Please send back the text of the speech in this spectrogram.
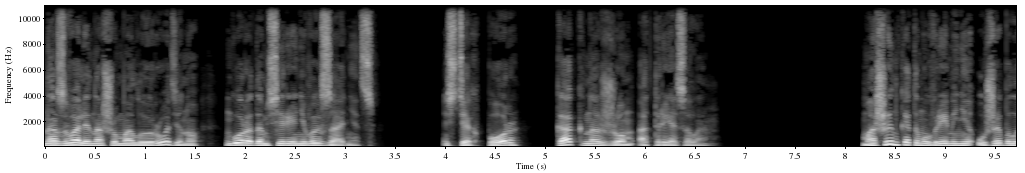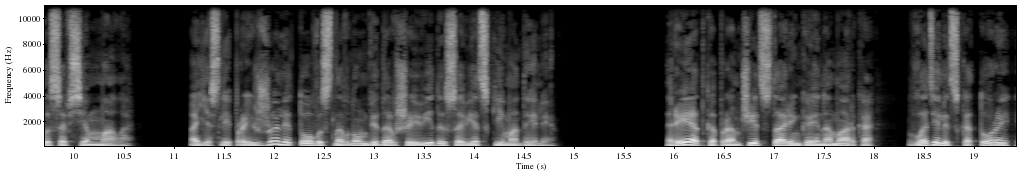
назвали нашу малую родину городом сиреневых задниц. С тех пор, как ножом отрезала. Машин к этому времени уже было совсем мало, а если проезжали, то в основном видавшие виды советские модели. Редко промчит старенькая иномарка, владелец которой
